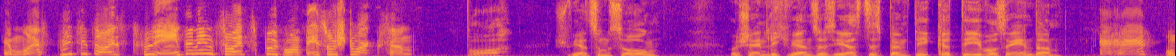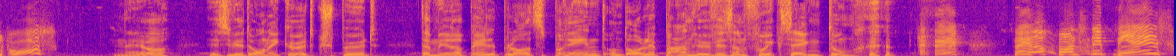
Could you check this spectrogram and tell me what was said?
Ja, meinst du, wird sich da jetzt viel ändern in Salzburg, wenn die so stark sind? Boah, schwer zum sagen. Wahrscheinlich werden sie als erstes beim DKT was ändern. Aha, und was? Naja, es wird ohne Geld gespielt, der Mirabellplatz brennt und alle Bahnhöfe sind Volkseigentum. Aha, naja, wenn's nicht mehr ist.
